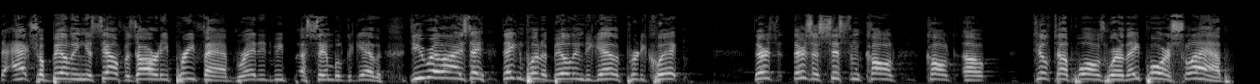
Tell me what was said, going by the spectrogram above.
the actual building itself is already prefabbed, ready to be assembled together. Do you realize they, they can put a building together pretty quick? There's, there's a system called, called, uh, tilt up walls where they pour a slab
